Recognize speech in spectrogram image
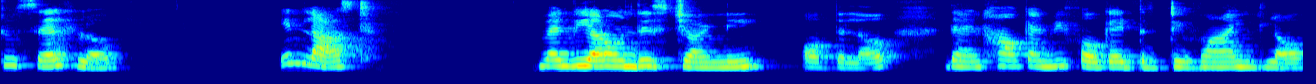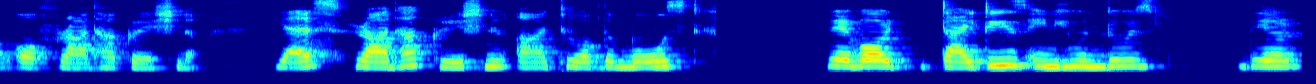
to self love. In last, when we are on this journey of the love, then how can we forget the divine love of Radha Krishna? Yes, Radha Krishna are two of the most revered deities in Hinduism. Their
